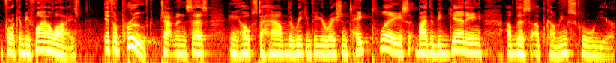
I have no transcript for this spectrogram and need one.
before it can be finalized. If approved, Chapman says he hopes to have the reconfiguration take place by the beginning of this upcoming school year.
